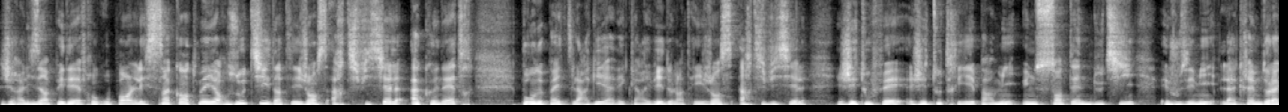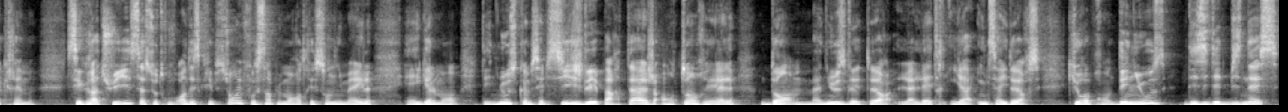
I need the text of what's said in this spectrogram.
J'ai réalisé un PDF regroupant les 50 meilleurs outils d'intelligence artificielle à connaître pour ne pas être largué avec l'arrivée de l'intelligence artificielle. J'ai tout fait, j'ai tout trié parmi une centaine d'outils et je vous ai mis la crème de la crème. C'est gratuit, ça se trouve en description, il faut simplement rentrer son email et également des news comme celle-ci, je les partage en temps réel dans ma newsletter La lettre IA Insiders qui reprend des news, des idées de business,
